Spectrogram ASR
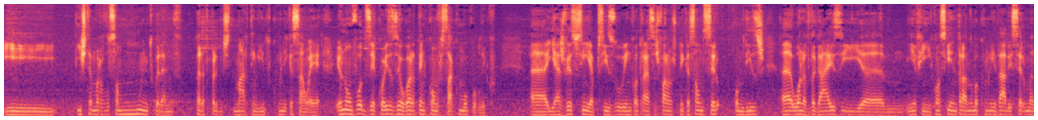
E isto é uma revolução muito grande para departamentos de marketing e de comunicação. É, eu não vou dizer coisas, eu agora tenho que conversar com o meu público. Uh, e às vezes sim é preciso encontrar essas formas de comunicação de ser, como dizes, uh, one of the guys e, uh, e, enfim, conseguir entrar numa comunidade e ser uma,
